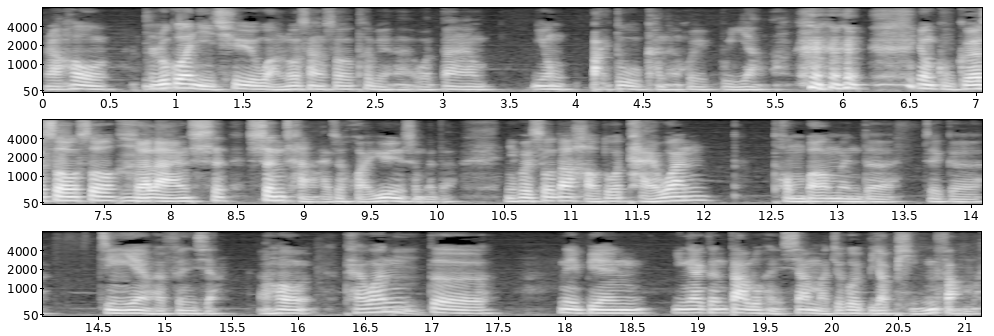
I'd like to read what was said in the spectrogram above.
然后如果你去网络上搜特别，呃我当然。用百度可能会不一样啊，用谷歌搜搜荷兰生生产还是怀孕什么的，你会搜到好多台湾同胞们的这个经验和分享。然后台湾的那边应该跟大陆很像嘛，就会比较频繁嘛，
